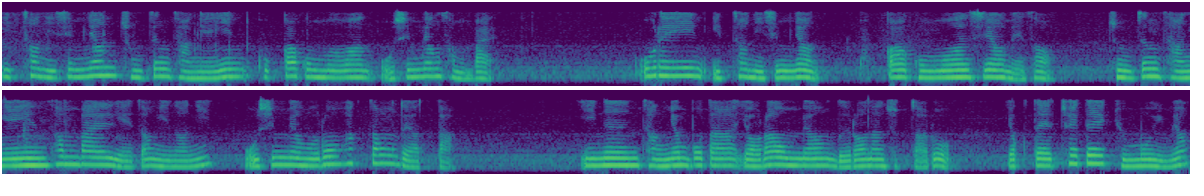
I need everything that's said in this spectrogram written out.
2020년 중증장애인 국가공무원 50명 선발 올해인 2020년 국가공무원 시험에서 중증장애인 선발 예정 인원이 50명으로 확정되었다. 이는 작년보다 19명 늘어난 숫자로 역대 최대 규모이며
